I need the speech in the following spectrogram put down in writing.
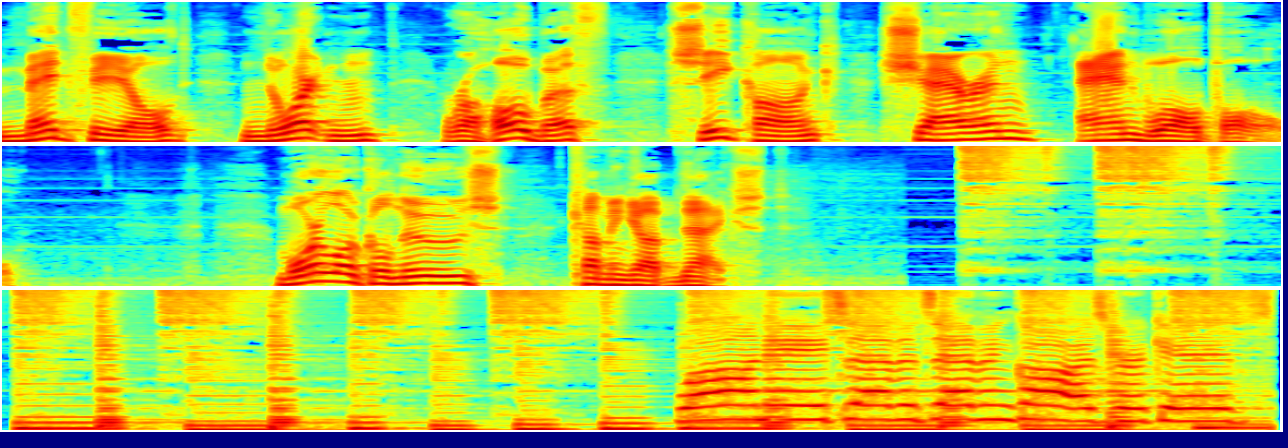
Medfield, Norton, Rehoboth, Seekonk, Sharon, and Walpole. More local news coming up next. One eight seven seven Cars for Kids.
